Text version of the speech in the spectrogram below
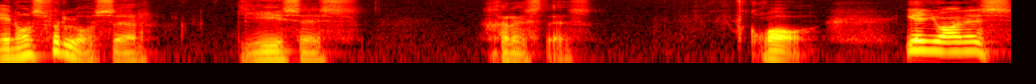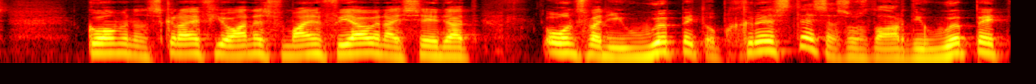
en ons verlosser Jesus Christus. Wow. In Johannes kom en ons skryf Johannes vir my en vir jou en hy sê dat ons wat die hoop het op Christus, as ons daardie hoop het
